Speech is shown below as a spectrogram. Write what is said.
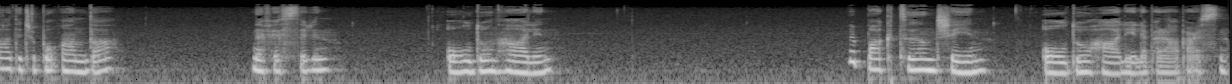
Sadece bu anda nefeslerin, olduğun halin ve baktığın şeyin olduğu haliyle berabersin.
